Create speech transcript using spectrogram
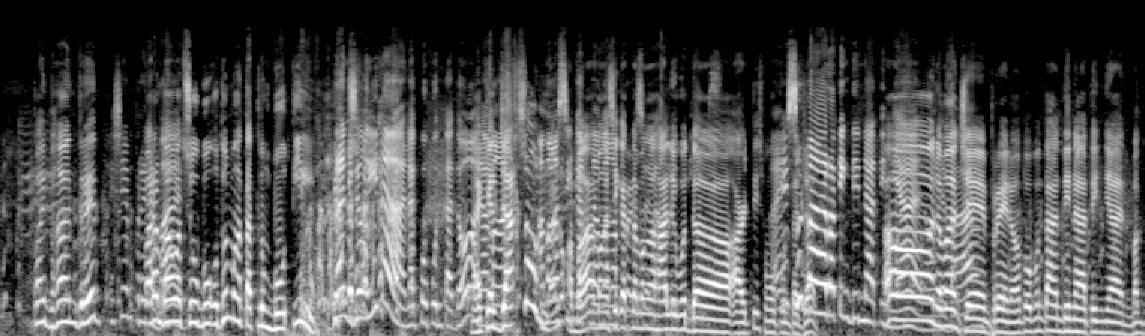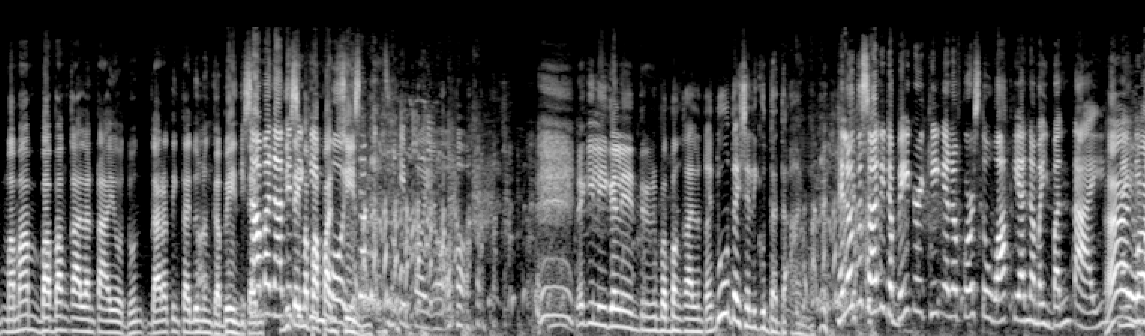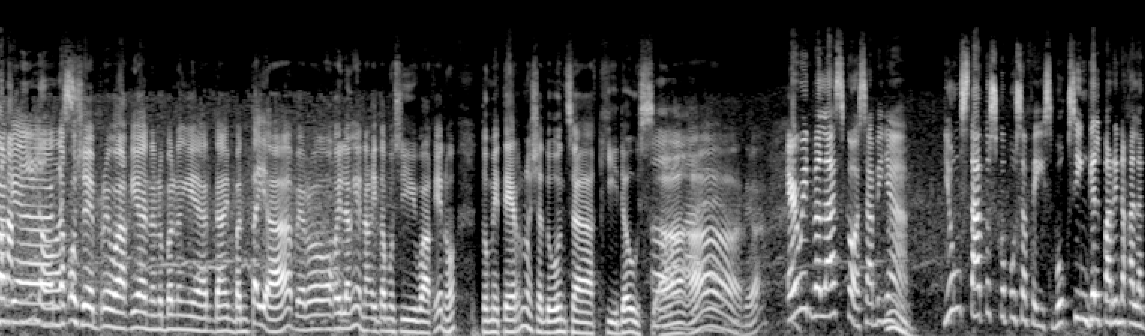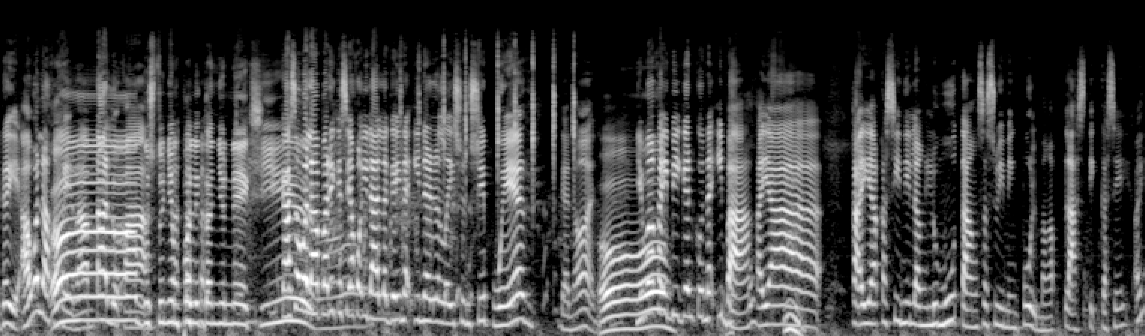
500? Eh, syempre Parang naman. bawat subo ko doon, mga tatlong butil. Brangelina, nagpupunta doon. Michael Ang mga- Jackson. Ang mga ano ka sikat ba? na mga, mga sikat na mga Hollywood uh, artists Ay, pumupunta soon dyan. mararating din natin Oo, yan. oh, naman, diba? syempre, no? Pupuntahan din natin yan. Mag, mamababangkalan tayo doon. Darating tayo doon ng gabi. Hindi Isama tayo, natin hindi tayo si Kim Poy. mapapansin. Isama natin si Kim Poy, oo. Nag-illegal entry, babangkalan tayo. Doon tayo sa likod dadaan. Hello to Sunny the Baker King and of course to Wakyan na may bantay na Ay, hindi Wakyan! makakilos. Ako, syempre, Wakyan. Ano ba nangyayari? Dahil bantay, ah. Pero okay lang yan. Nakita mo si Wakyan, no? Tumeterno siya doon sa kiddos. Oo, ah, ah, di ba? Erwin Velasco, sabi niya, Hmm. Yung status ko po sa Facebook, single pa rin nakalagay eh. Ah, wala ka kay Ram, talo ka. Ah, gusto niyang palitan yun next year. Kaso wala pa rin kasi ako ilalagay na in a relationship with ganon. Oh. Yung mga kaibigan ko na iba, kaya kaya kasi nilang lumutang sa swimming pool. Mga plastic kasi. Ay.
